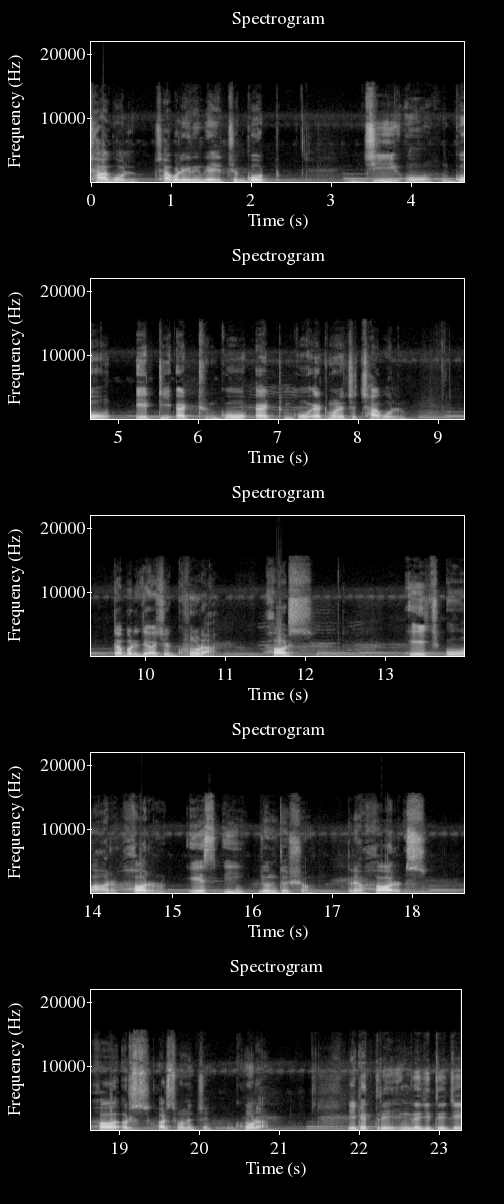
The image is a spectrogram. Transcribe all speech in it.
ছাগল, ছাগলের ইংরেজি হচ্ছে গোট G O go A T at go at go at মানে হচ্ছে ছাগল। তারপরে দেওয়া আছে ঘোড়া horse H O R hor S E জন্তুস্ব তাহলে হর্স হর্স হর্স মানে হচ্ছে ঘোড়া। এক্ষেত্রে ইংরেজিতে যে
